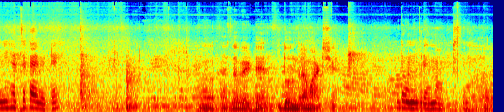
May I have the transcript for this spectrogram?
आणि ह्याचं काय वेट आहे? ह्याचा वेट आहे दोन ग्राम आठशे. दोन ग्रॅम आठशे. हो.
